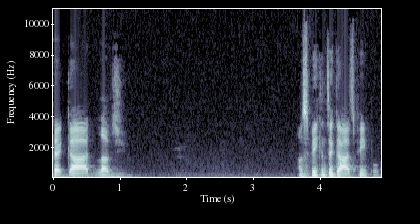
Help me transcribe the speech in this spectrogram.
that God loves you. I'm speaking to God's people.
